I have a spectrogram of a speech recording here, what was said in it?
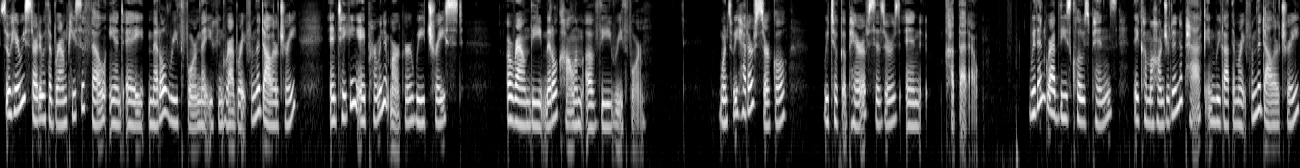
So here we started with a brown piece of felt and a metal wreath form that you can grab right from the Dollar Tree. And taking a permanent marker, we traced around the middle column of the wreath form. Once we had our circle, we took a pair of scissors and cut that out. We then grabbed these clothespins. They come a hundred in a pack, and we got them right from the Dollar Tree.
